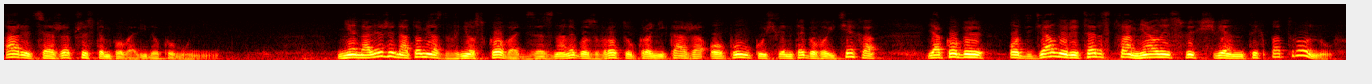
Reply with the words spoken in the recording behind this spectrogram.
a rycerze przystępowali do komunii. Nie należy natomiast wnioskować ze znanego zwrotu kronikarza o pułku świętego Wojciecha, jakoby oddziały rycerstwa miały swych świętych patronów.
